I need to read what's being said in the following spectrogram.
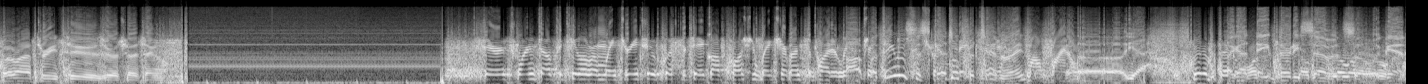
Clear land 32, 0 Charlie Tango. Delta Kilo, runway 32, clear for takeoff. Caution, brake turbines departed. Uh, I think this is scheduled for 10, right? Small final. Uh, yeah. I got 837, so again,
